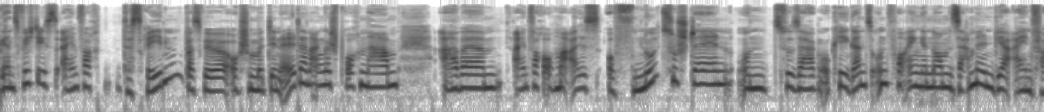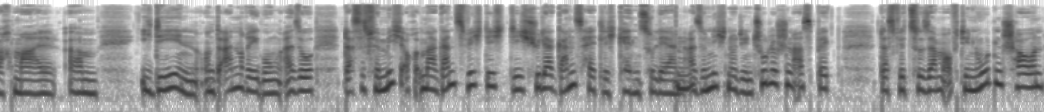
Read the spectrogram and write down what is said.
Ganz wichtig ist einfach das Reden, was wir auch schon mit den Eltern angesprochen haben, aber einfach auch mal alles auf Null zu stellen und zu sagen, okay, ganz unvoreingenommen sammeln wir einfach mal ähm, Ideen und Anregungen. Also das ist für mich auch immer ganz wichtig, die Schüler ganzheitlich kennenzulernen. Mhm. Also nicht nur den schulischen Aspekt, dass wir zusammen auf die Noten schauen,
